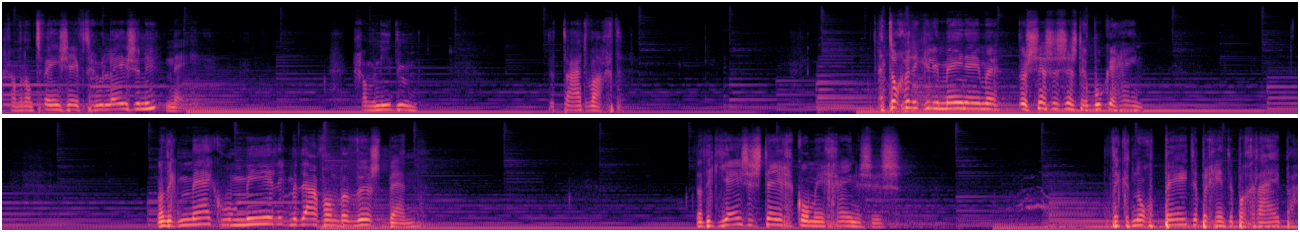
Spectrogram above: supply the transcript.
Gaan we dan 72 uur lezen nu? Nee. Gaan we niet doen. De taart wacht. En toch wil ik jullie meenemen door 66 boeken heen. Want ik merk hoe meer ik me daarvan bewust ben. Dat ik Jezus tegenkom in Genesis. Dat ik het nog beter begin te begrijpen.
